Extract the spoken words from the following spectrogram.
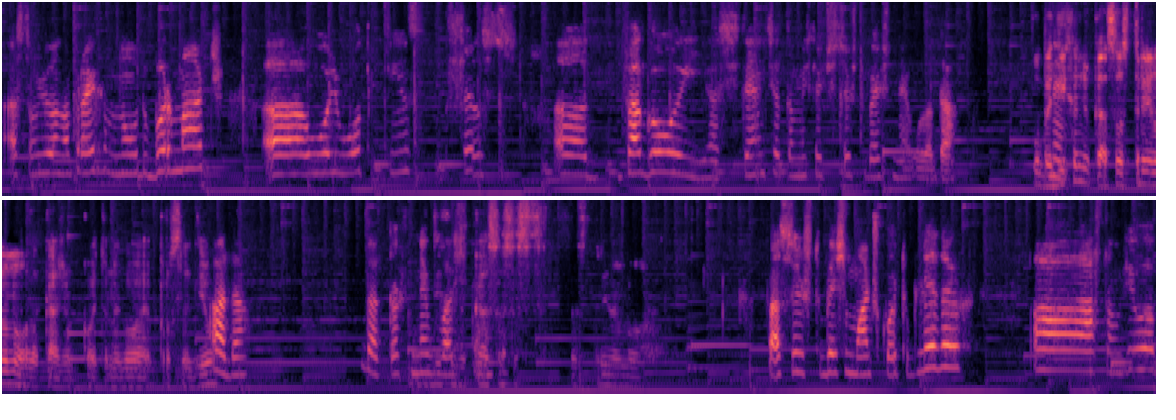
Астън Вила направиха много добър матч. Уоли Уоткинс с а, два гола и асистенцията, мисля, че също беше негова, да. Победиха Нюкасъл с 3 на 0, да кажем, който не го е проследил. А, да. Да, точно негова асистенция. Нюкасъл с, с 3 на 0. Това също беше матч, който гледах. А, Астон Вила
